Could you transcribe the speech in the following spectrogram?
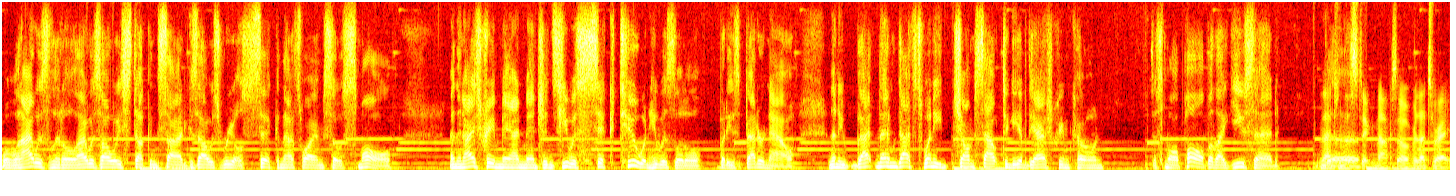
well, when I was little, I was always stuck inside because I was real sick, and that's why I'm so small. And then Ice Cream Man mentions he was sick too when he was little, but he's better now. And then he that then that's when he jumps out to give the ice cream cone to Small Paul. But like you said, And that's when the stick knocks over. That's right.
